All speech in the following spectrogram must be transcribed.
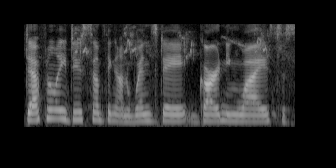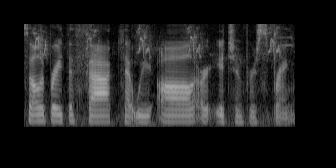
definitely do something on Wednesday gardening wise to celebrate the fact that we all are itching for spring.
